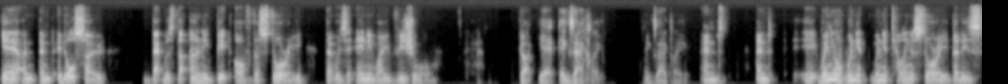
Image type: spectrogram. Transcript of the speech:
yeah, and and it also that was the only bit of the story that was anyway visual. Got yeah, exactly, exactly. And and it, when you're when you're when you're telling a story that is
